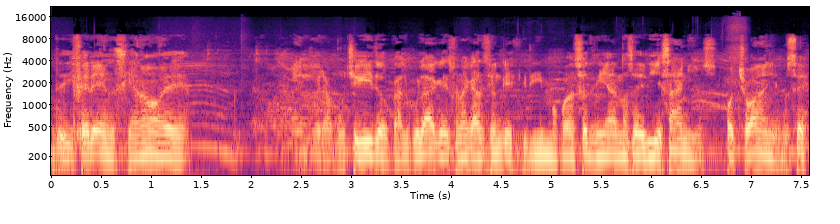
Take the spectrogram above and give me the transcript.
de diferencia, ¿no? Eh, era muy chiquito, calculá que es una canción que escribimos cuando yo tenía, no sé, 10 años, 8 años, no sé.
